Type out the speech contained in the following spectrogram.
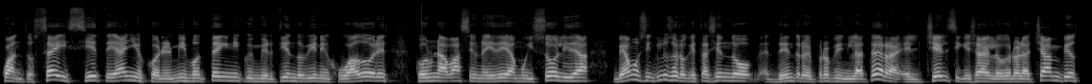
¿cuántos? Seis, siete años con el mismo técnico, invirtiendo bien en jugadores, con una base, una idea muy sólida. Veamos incluso lo que está haciendo dentro del propio Inglaterra el Chelsea que ya logró la Champions,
